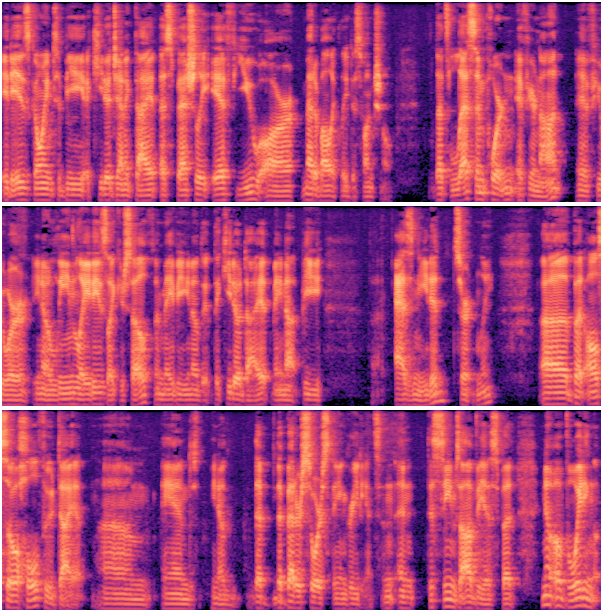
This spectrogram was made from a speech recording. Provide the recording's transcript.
It is going to be a ketogenic diet, especially if you are metabolically dysfunctional. That's less important if you're not. If you're, you know, lean ladies like yourself, and maybe you know the, the keto diet may not be uh, as needed, certainly, uh, but also a whole food diet um, and you know the the better source the ingredients. And and this seems obvious, but you know avoiding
